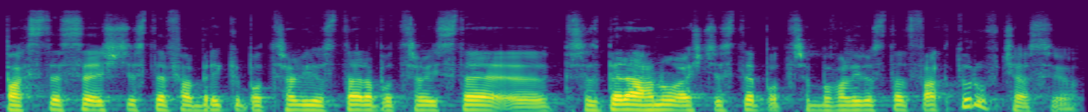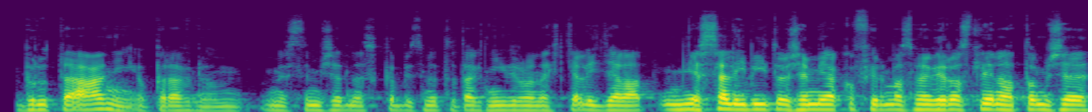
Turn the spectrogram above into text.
pak jste se ještě z té fabriky potřebovali dostat a potřebovali jste eh, přes beránu a ještě jste potřebovali dostat fakturu včas. Jo. Brutální, opravdu. Myslím, že dneska bychom to tak nikdo nechtěli dělat. Mně se líbí to, že my jako firma jsme vyrostli na tom, že,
